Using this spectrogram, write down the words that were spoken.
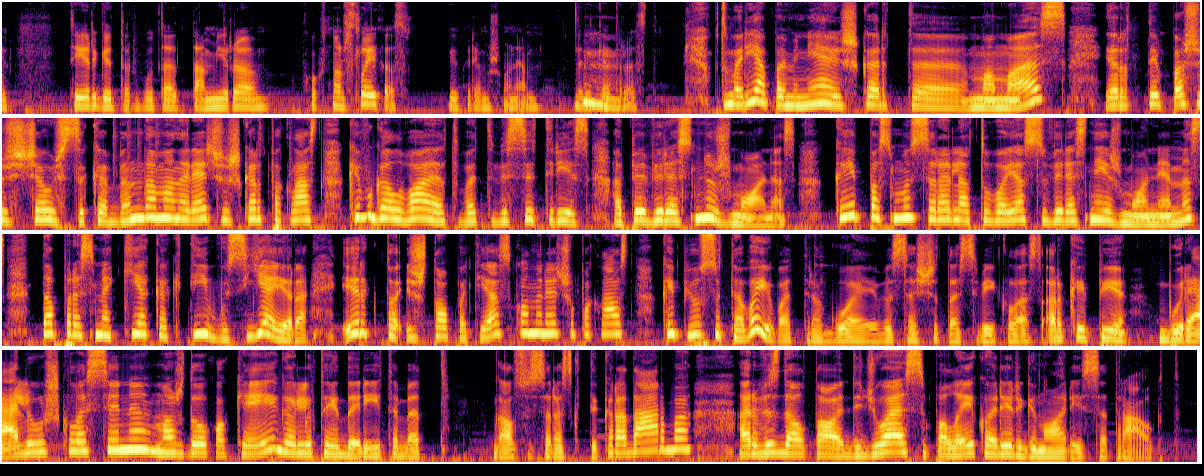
tai irgi turbūt tam yra koks nors laikas kai kuriems žmonėms reikia mhm. atrasti. Tu Marija paminėjo iškart e, mamas ir taip aš iš čia užsikabindama norėčiau iškart paklausti, kaip galvojat, vat visi trys, apie vyresnius žmonės, kaip pas mus yra Lietuvoje su vyresniais žmonėmis, ta prasme, kiek aktyvūs jie yra. Ir to, iš to paties, ko norėčiau paklausti, kaip jūsų tėvai vat reaguoja į visas šitas veiklas, ar kaip į burelį užklasinį, maždaug, okay, gali tai daryti, bet gal susirask tikrą darbą, ar vis dėlto didžiuojasi, palaiko ir irgi nori įsitraukti?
